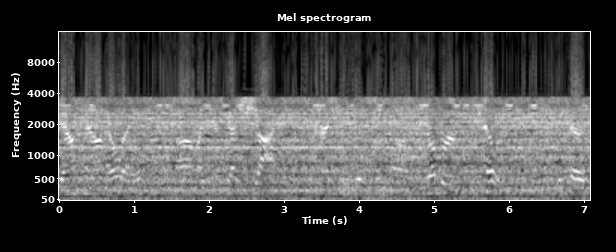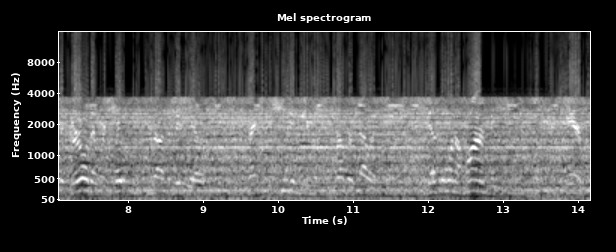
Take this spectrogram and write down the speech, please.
downtown LA. Um, I just got shot actually with uh, rubber pellets because the girl that we're chasing throughout the video is actually shooting me with some rubber pellets. She doesn't want to harm me, she wants to scare me.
